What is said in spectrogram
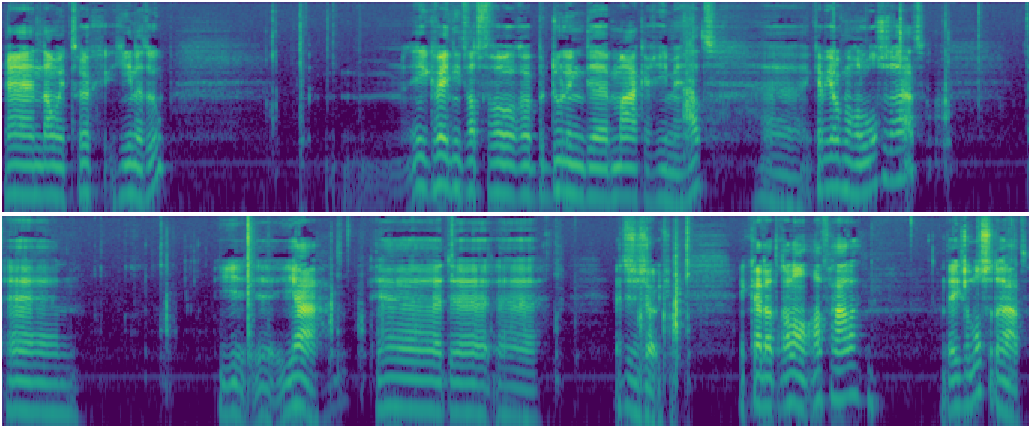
En dan weer terug hier naartoe. Ik weet niet wat voor uh, bedoeling de maker hiermee had. Uh, ik heb hier ook nog een losse draad. En ja, de, het is een zootje. Ik ga dat er allemaal afhalen. Deze losse draad.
